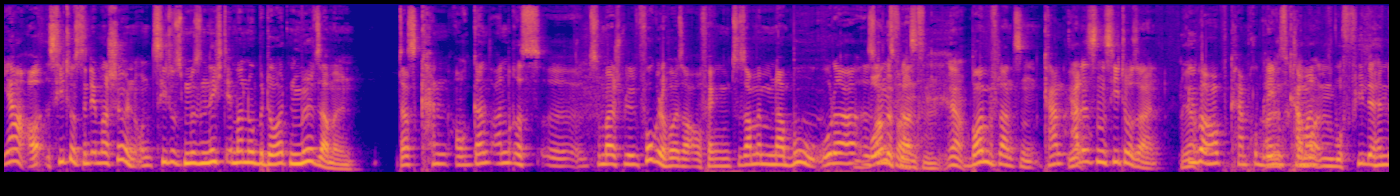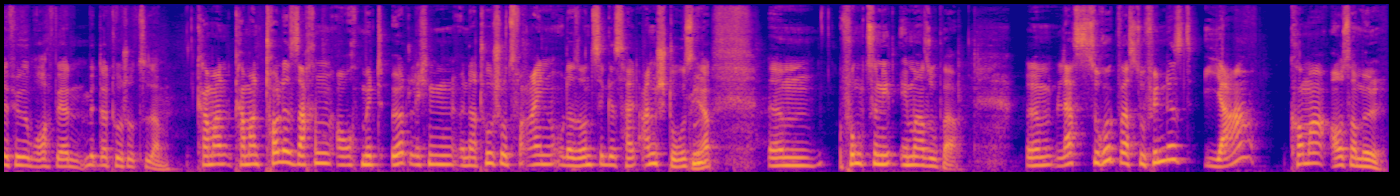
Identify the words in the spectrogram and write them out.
ja, Citos sind immer schön und Citos müssen nicht immer nur bedeuten Müll sammeln. Das kann auch ganz anderes, äh, zum Beispiel Vogelhäuser aufhängen, zusammen mit Nabu oder Bäume sonst was. pflanzen, ja. Bäume pflanzen, kann alles ein Cito sein. Ja. Überhaupt kein Problem. Alles kann, man, Klamotten, wo viele Hände für gebraucht werden, mit Naturschutz zusammen. Kann, man, kann man tolle Sachen auch mit örtlichen Naturschutzvereinen oder sonstiges halt anstoßen. Ja. Ähm, funktioniert immer super. Ähm, lass zurück, was du findest. Ja, Komma, außer Müll.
